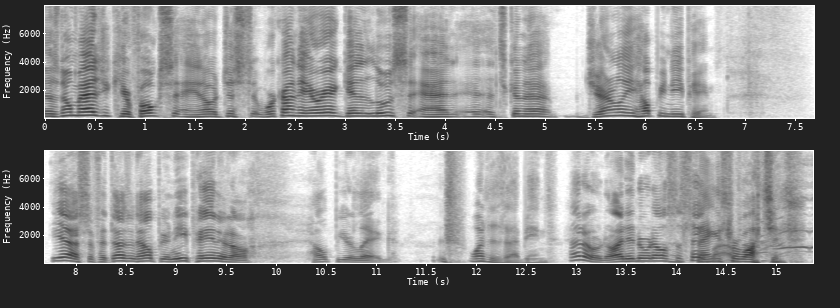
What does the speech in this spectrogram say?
There's no magic here, folks. And, you know, just work on the area, get it loose, and it's gonna generally help your knee pain. Yes, if it doesn't help your knee pain, it'll help your leg. What does that mean? I don't know. I didn't know what else to say. Thanks Bob. for watching.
